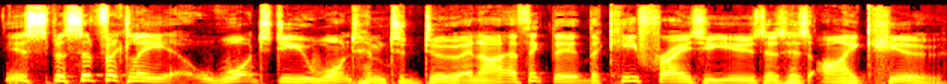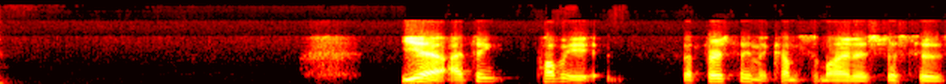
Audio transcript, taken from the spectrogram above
Yeah, specifically, what do you want him to do? And I think the, the key phrase you used is his IQ. Yeah, I think probably the first thing that comes to mind is just his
